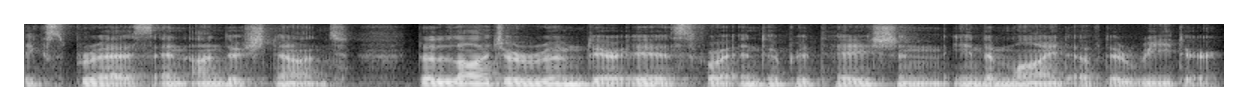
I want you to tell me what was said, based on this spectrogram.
express and understand, the larger room there is for interpretation in the mind of the reader.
